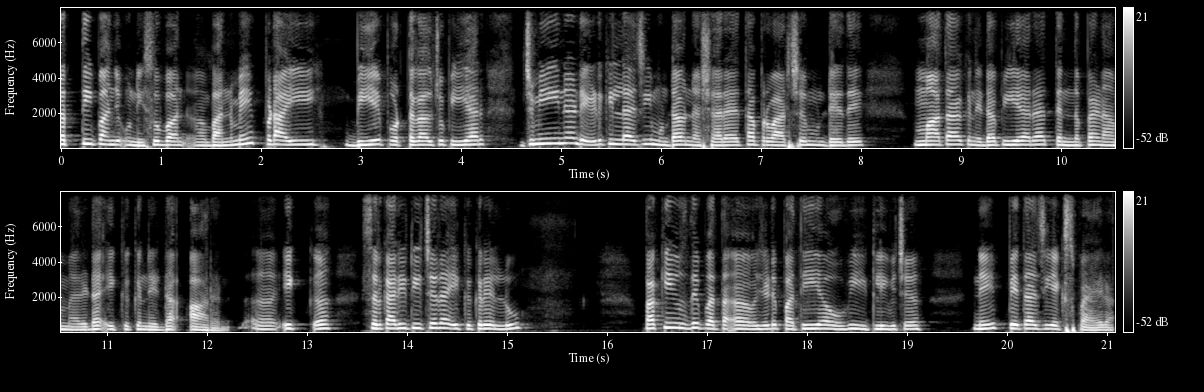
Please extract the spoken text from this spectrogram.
31/5/1992 ਪੜ੍ਹਾਈ ਬੀਏ ਪੁਰਤਗਾਲ ਚੋਂ ਪੀਆਰ ਜ਼ਮੀਨ ਹੈ ਡੇਢ ਕਿੱਲਾ ਜੀ, ਮੁੰਡਾ ਨਸ਼ਾ ਰਹਿਤਾ, ਪਰਿਵਾਰ 'ਚ ਮੁੰਡੇ ਦੇ ਮਾਤਾ ਕੈਨੇਡਾ ਪੀਆਰ ਹੈ, ਤਿੰਨ ਭੈਣਾਂ ਮੈਰਿਡ ਹੈ, ਇੱਕ ਕੈਨੇਡਾ ਆਰਨ ਇੱਕ ਸਰਕਾਰੀ ਟੀਚਰ ਹੈ, ਇੱਕ ਘਰੇਲੂ। ਬਾਕੀ ਉਸਦੇ ਪਤਾ ਜਿਹੜੇ ਪਤੀ ਆ, ਉਹ ਵੀ ਇਟਲੀ ਵਿੱਚ ਨੇ ਪਿਤਾ ਜੀ ਐਕਸਪਾਇਰ ਆ।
